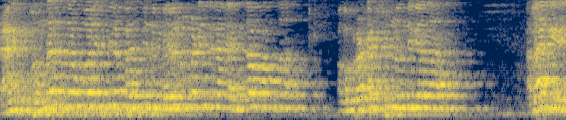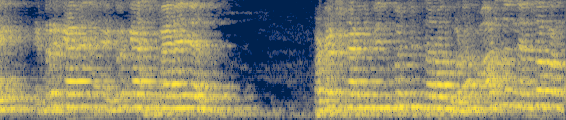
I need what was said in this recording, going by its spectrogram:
దానికి ముందరతో పోలిస్తే పరిస్థితి మెరుగుపడింది కదా ఎంతో కొంత ఒక ప్రొటెక్షన్ ఉంది కదా. అలాగే inter inter caste marriages protection act తీసుకొచ్చిన తర్వాత కూడా మారుతుంది ఎంతో కొంత.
